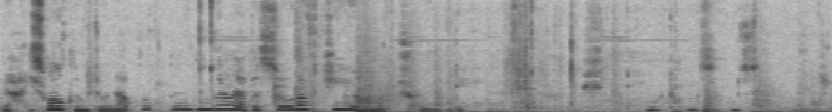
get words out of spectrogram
Hello guys, welcome to another episode of Geometry Day. Today we're doing some geometry.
